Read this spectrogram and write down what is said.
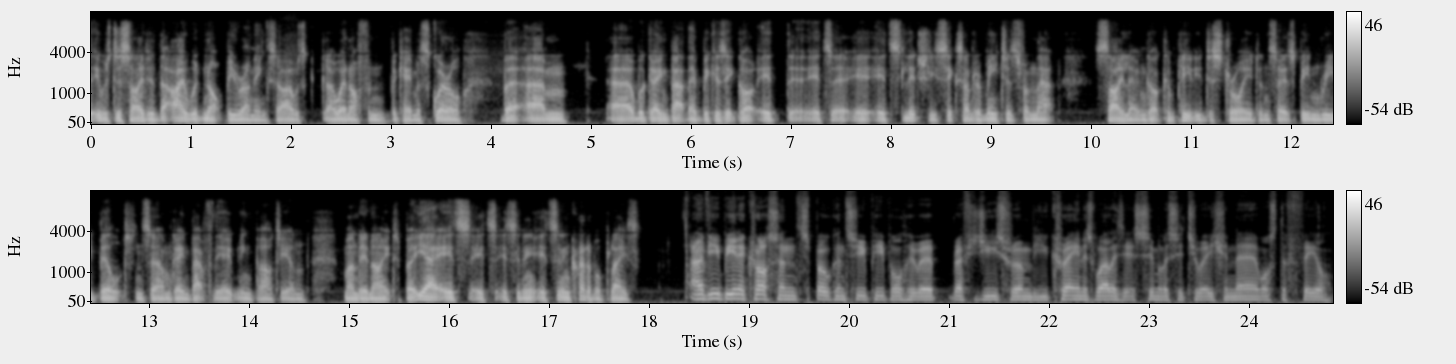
it was decided that I would not be running, so I was. I went off and became a squirrel. But um, uh, we're going back there because it got it. It's it, it's literally 600 meters from that silo and got completely destroyed and so it's been rebuilt and so I'm going back for the opening party on Monday night but yeah it's it's it's an it's an incredible place have you been across and spoken to people who are refugees from Ukraine as well? Is it a similar situation there? What's the feel?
